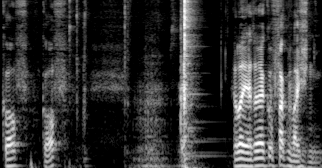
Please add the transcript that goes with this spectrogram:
Kov. Kov. Hele, je to jako fakt vážný.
